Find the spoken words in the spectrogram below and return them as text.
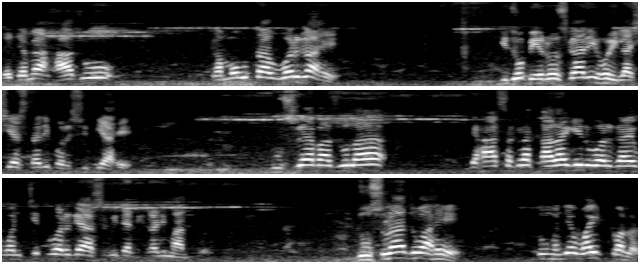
त्याच्यामुळे हा जो कमवता वर्ग आहे की जो बेरोजगारी होईल अशी असणारी परिस्थिती आहे. दुसऱ्या बाजूला की हा सगळा कारागीर वर्ग आहे वंचित वर्ग आहे असं मी त्या ठिकाणी मानतो दुसरा जो आहे तो म्हणजे व्हाईट कॉलर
